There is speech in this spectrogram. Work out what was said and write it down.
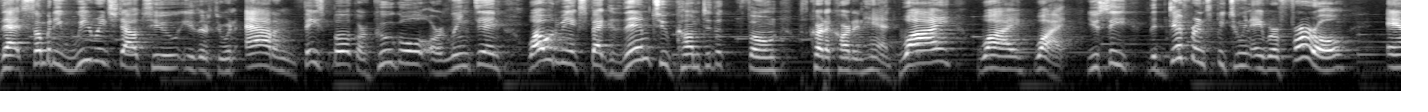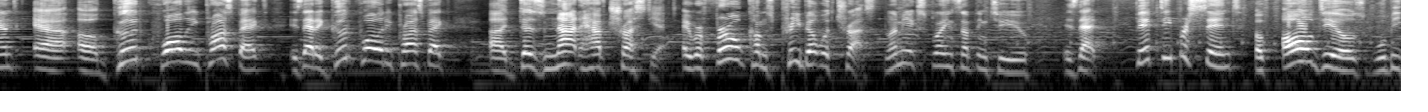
that somebody we reached out to either through an ad on Facebook or Google or LinkedIn, why would we expect them to come to the phone with credit card in hand. Why? Why? Why? You see, the difference between a referral and a, a good quality prospect is that a good quality prospect uh, does not have trust yet. A referral comes pre-built with trust. Let me explain something to you is that 50% of all deals will be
